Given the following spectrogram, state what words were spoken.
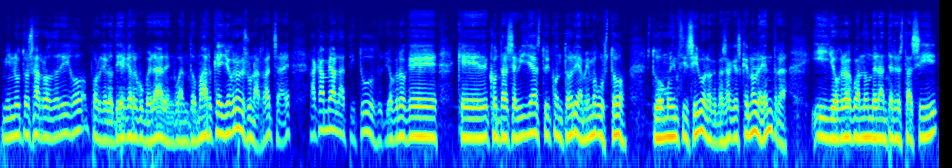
minutos a Rodrigo porque lo tiene que recuperar en cuanto marque. Yo creo que es una racha, ¿eh? Ha cambiado la actitud. Yo creo que, que contra Sevilla estoy con Tori. A mí me gustó. Estuvo muy incisivo. Lo que pasa que es que no le entra. Y yo creo que cuando un delantero está así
